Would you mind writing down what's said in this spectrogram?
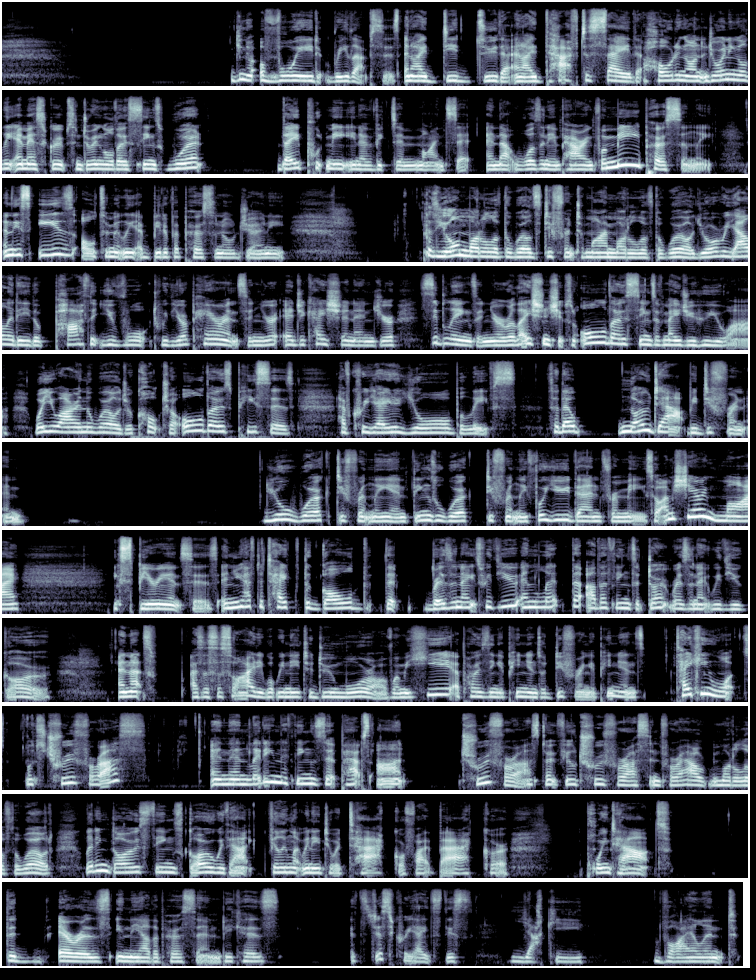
you know, avoid relapses. And I did do that. And I have to say that holding on, joining all the MS groups and doing all those things weren't, they put me in a victim mindset. And that wasn't empowering for me personally. And this is ultimately a bit of a personal journey because your model of the world's different to my model of the world. Your reality, the path that you've walked with your parents and your education and your siblings and your relationships and all those things have made you who you are. Where you are in the world, your culture, all those pieces have created your beliefs. So they'll no doubt be different and you'll work differently and things will work differently for you than for me. So I'm sharing my experiences and you have to take the gold that resonates with you and let the other things that don't resonate with you go. And that's as a society what we need to do more of when we hear opposing opinions or differing opinions, taking what's what's true for us and then letting the things that perhaps aren't true for us, don't feel true for us and for our model of the world, letting those things go without feeling like we need to attack or fight back or point out the errors in the other person because it just creates this yucky, violent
